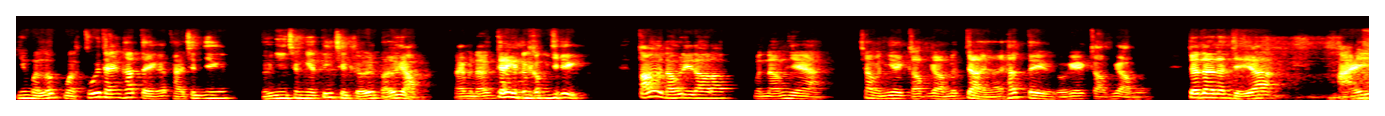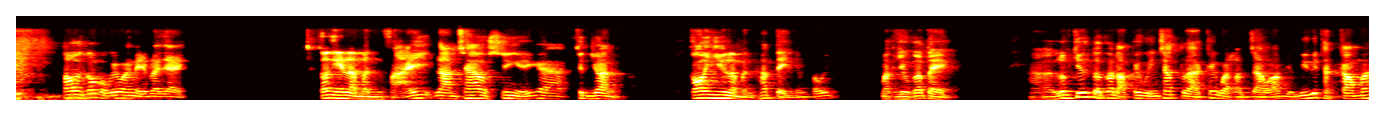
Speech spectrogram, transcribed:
Nhưng mà lúc mà cuối tháng hết tiền ở thời sinh viên tự nhiên sao nghe tiếng sư cử tử gồng tại mình ở kế gần công viên. Tối mình đâu đi đâu đâu. Mình nằm nhà, sao mình nghe cọp gầm nó trời ơi, hết tiền rồi nghe cọp gầm. Cho nên anh chị á, phải, tôi có một cái quan niệm là vậy có nghĩa là mình phải làm sao suy nghĩ ra kinh doanh coi như là mình hết tiền trong túi mặc dù có tiền. À, lúc trước tôi có đọc cái quyển sách là kế hoạch làm giàu áp dụng bí quyết thành công á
